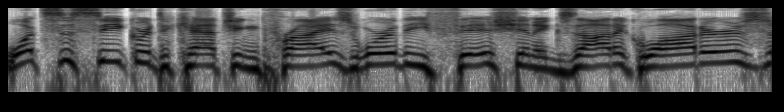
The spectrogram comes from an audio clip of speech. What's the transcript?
What's the secret to catching prize-worthy fish in exotic waters?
